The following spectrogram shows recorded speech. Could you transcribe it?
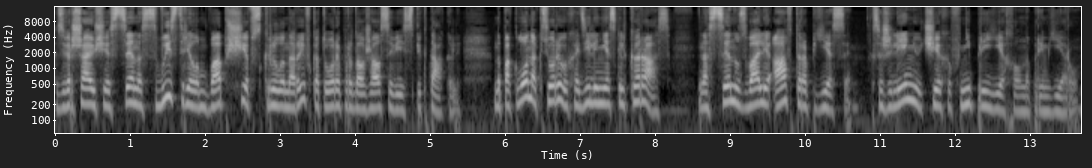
Завершающая сцена с выстрелом вообще вскрыла нарыв, который продолжался весь спектакль. На поклон актеры выходили несколько раз. На сцену звали автора пьесы. К сожалению, Чехов не приехал на премьеру.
